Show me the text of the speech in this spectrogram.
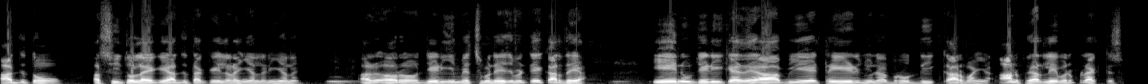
ਅੱਜ ਤੋਂ 80 ਤੋਂ ਲੈ ਕੇ ਅੱਜ ਤੱਕ ਇਹ ਲੜਾਈਆਂ ਲੜੀਆਂ ਨੇ। ਔਰ ਔਰ ਜਿਹੜੀ ਮਿਸ ਮੈਨੇਜਮੈਂਟ ਇਹ ਕਰਦੇ ਆ ਇਹਨੂੰ ਜਿਹੜੀ ਕਹਿੰਦੇ ਆ ਵੀ ਇਹ ਟ੍ਰੇਡ ਯੂਨੀਅਨ ਵਿਰੋਧੀ ਕਾਰਵਾਈਆਂ ਅਨਫੇਅਰ ਲੇਬਰ ਪ੍ਰੈਕਟਿਸ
